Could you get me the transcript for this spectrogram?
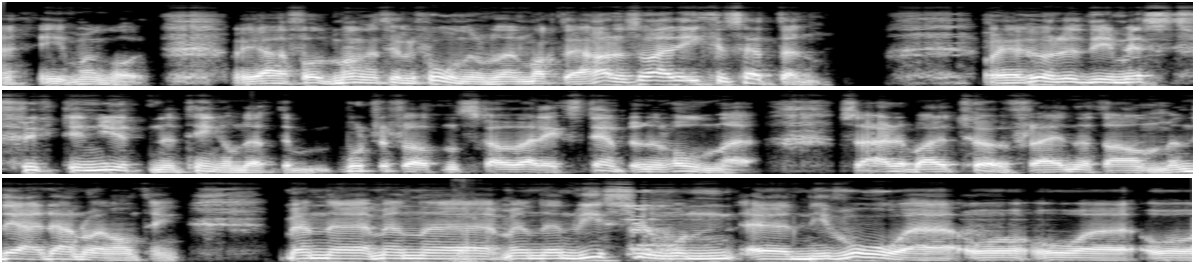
i, mange år. Og Jeg har fått mange telefoner om den makta. Jeg har dessverre ikke sett den. Og jeg hører de mest fryktinngytende ting om dette, bortsett fra at den skal være ekstremt underholdende. Så er det bare tøv fra en til annen. Men det er, det er noe en annen ting. Men, eh, men, eh, men, den viser jo eh, nivået og, og, og,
